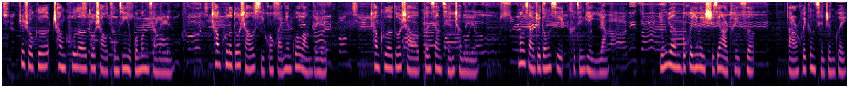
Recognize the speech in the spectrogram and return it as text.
钱？这首歌唱哭了多少曾经有过梦想的人，唱哭了多少喜欢怀念过往的人。唱哭了多少奔向前程的人？梦想这东西和经典一样，永远不会因为时间而褪色，反而会更显珍贵。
